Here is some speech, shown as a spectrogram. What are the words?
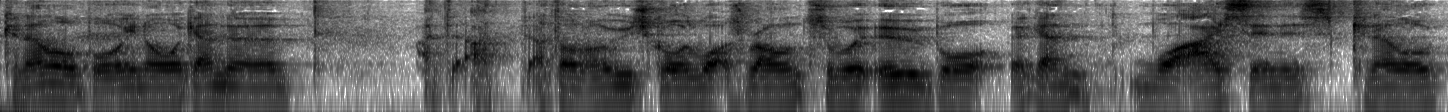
Canelo. But you know, again. Um, I, I, I don't know who scored what's round to who, but again, what I seen is Canelo.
